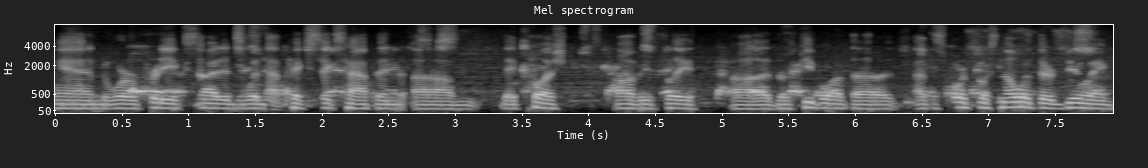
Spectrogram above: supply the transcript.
and we're pretty excited when that pick six happened. Um, they pushed, obviously. Uh, the people at the at the sports books know what they're doing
